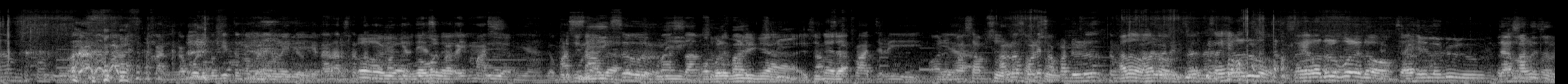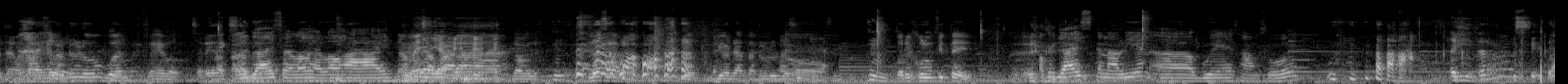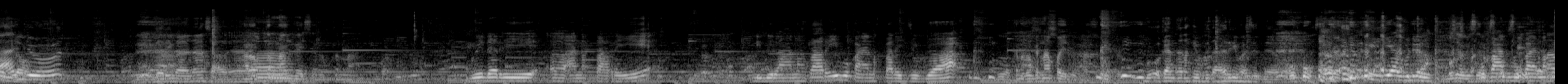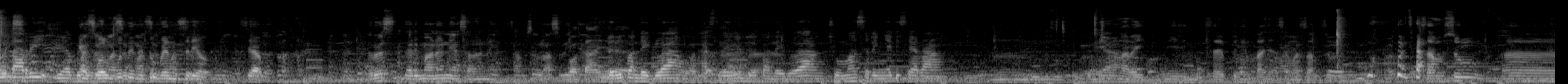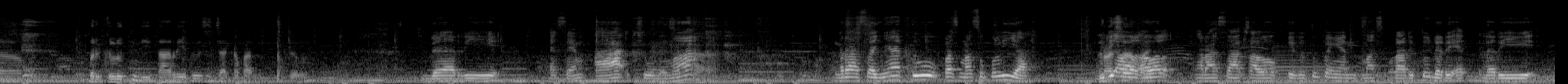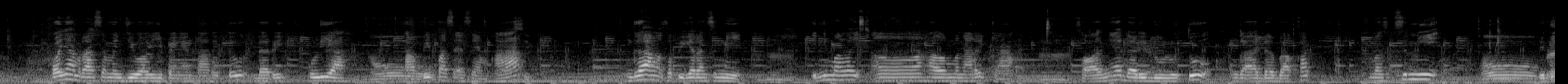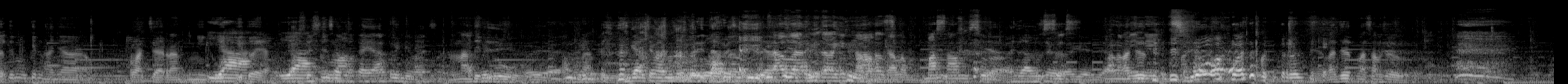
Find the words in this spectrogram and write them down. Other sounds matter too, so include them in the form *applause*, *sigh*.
Bukan nggak boleh begitu nggak boleh boleh itu kita harus tetap Oh, iya, memanggil nggak dia boleh. sebagai mas Iya. Iya, nggak mas sini ada- Samsul Mas Samsul Nggak boleh bullying ya. Di sini ada Fajri ada Iya. Mas Samsul, halo boleh sapa dulu teman Halo, halo. Saya hello dulu. Saya hello dulu boleh dong. Saya hello dulu. jangan malu Mas Saya hello dulu buat Saya hello. Halo guys, hello hello hai. namanya Iya. siapa Jelas biodata dulu dong Kurikulum vitae. Oke guys, kenalin eh, gue Samsul. *laughs* eh terus Lanjut. Dari mana asalnya? harap tenang guys harap tenang Gue dari eh, anak tari. Dibilang anak tari bukan anak tari juga. Kenapa, kenapa itu mas? *laughs* Bukan anak ibu tari maksudnya. Oh. *laughs* Iya bener. Bisa, bisa, Bukan bisa. bukan anak tari. Ya bener. Masuk, masuk, masuk. band serial. Siap. terus dari mana nih asalnya nih Samsul aslinya Kotanya. Dari Pandeglang, Oh, aslinya dari Pandeglang. Cuma seringnya di Serang. Hmm, ini Ya. menarik. Saya pengen tanya sama Samsul. *laughs* Samsul eh, bergelut di tari itu sejak kapan? Betul. Dari SMA, cuma ngerasanya tuh pas masuk kuliah jadi Ngerasa apa awal-awal ngerasa kalau kita tuh pengen masuk tari tuh dari dari pokoknya merasa menjiwai pengen tari tuh dari kuliah Oh. tapi pas SMA enggak nggak kepikiran seni Hmm, ini malah eh, hal menarik ya. Soalnya dari dulu tuh nggak ada bakat masuk seni Oh, Jadi- berarti mungkin hanya pelajaran ini iya gitu ya? iya Kasusnya cuma sama kayak aku ini mas Nanti Aku dulu. oh, iya. Kamu nanti. Enggak cuma memberitahu Iya. sih sabar kita lagi Kalem, kalem. Mas Samsul Iya, Mas Samsul, iya. malam Lanjut. ini terus *laughs* Lanjut Mas Samsul.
